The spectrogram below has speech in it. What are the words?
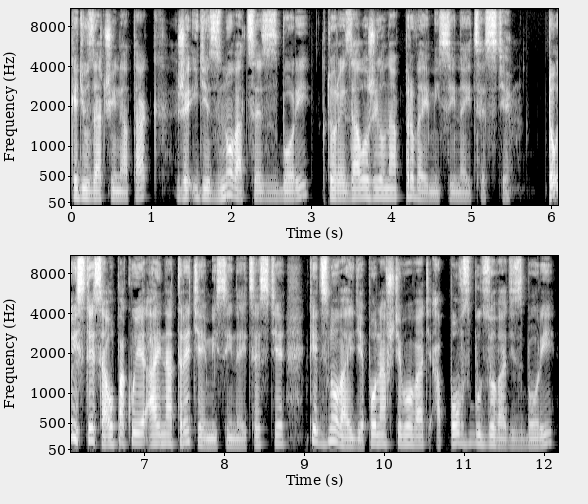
keď ju začína tak, že ide znova cez zbory, ktoré založil na prvej misijnej ceste. To isté sa opakuje aj na tretej misijnej ceste, keď znova ide ponavštevovať a povzbudzovať zbory,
